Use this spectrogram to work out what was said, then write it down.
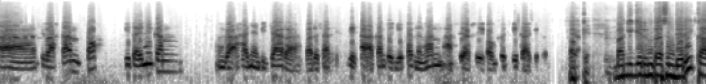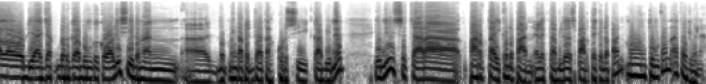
uh, silahkan toh kita ini kan nggak hanya bicara, pada saat kita akan tunjukkan dengan aksi-aksi konkret kita gitu. Oke, bagi Gerindra sendiri kalau diajak bergabung ke koalisi dengan uh, mendapat jatah kursi kabinet, ini secara partai ke depan, elektabilitas partai ke depan menguntungkan atau gimana?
